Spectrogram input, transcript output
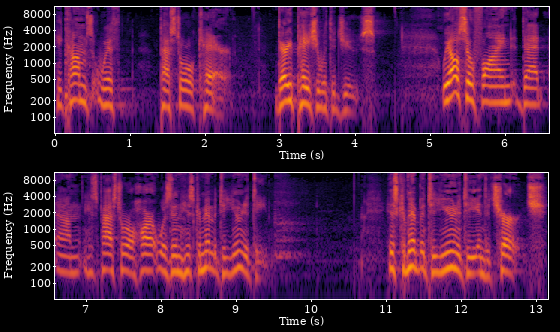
He comes with pastoral care, very patient with the Jews. We also find that um, his pastoral heart was in his commitment to unity, his commitment to unity in the church.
